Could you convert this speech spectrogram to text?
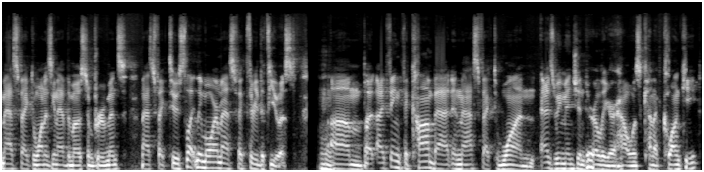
mass effect 1 is going to have the most improvements. Mass effect 2 slightly more. Mass effect 3 the fewest. Mm-hmm. um, but i think the combat in mass effect 1 as we mentioned earlier how it was kind of clunky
